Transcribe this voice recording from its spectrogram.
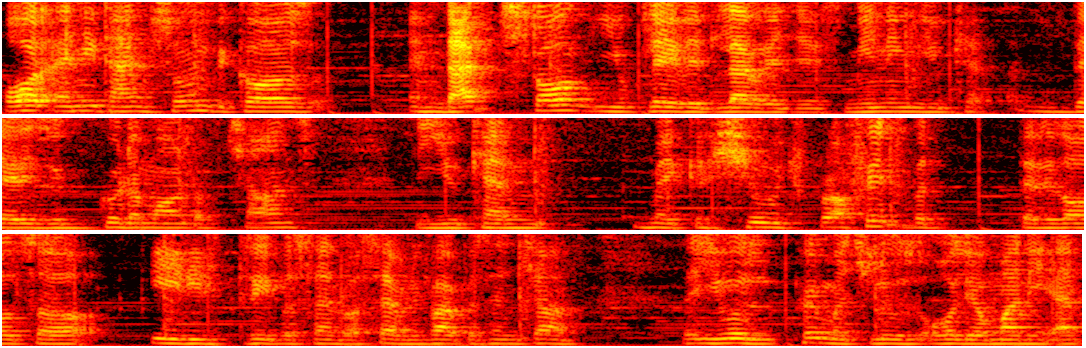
or anytime soon because in that stock you play with leverages meaning you can there is a good amount of chance that you can make a huge profit but there is also 83% or 75% chance that you will pretty much lose all your money and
